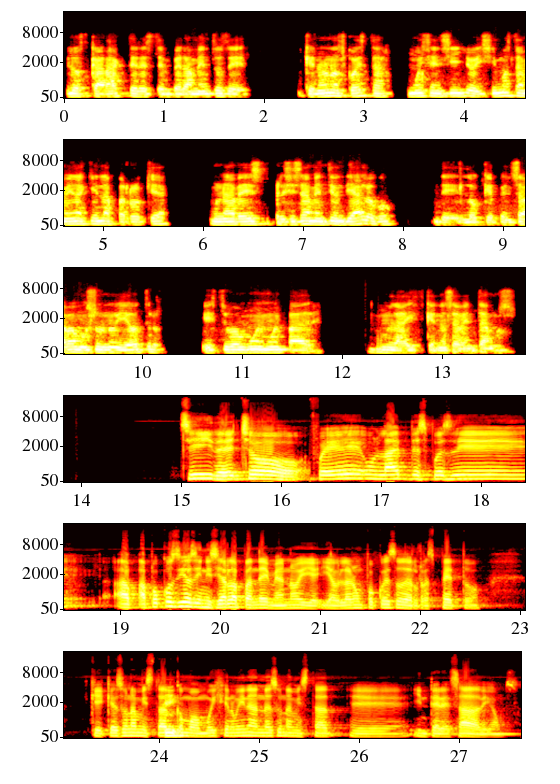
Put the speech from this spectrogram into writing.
los caracteres, temperamentos de que no nos cuesta, muy sencillo. Hicimos también aquí en la parroquia una vez precisamente un diálogo de lo que pensábamos uno y otro. estuvo muy, muy padre. Un live que nos aventamos. Sí, de hecho, fue un live después de, a, pocos días de iniciar la pandemia, ¿no? Y, y hablar un poco eso del respeto que, que es una amistad como muy genuina, no es una amistad eh, interesada, digamos.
